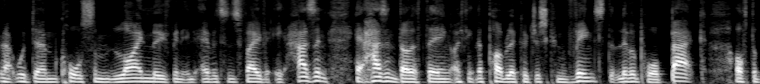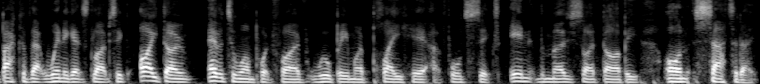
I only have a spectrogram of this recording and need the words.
that would um, cause some line movement in Everton's favour. It hasn't. It hasn't done a thing. I think the public are just convinced that Liverpool back off the back of that win against Leipzig. I don't. Everton 1.5 will be my play here at 4 to 6 in the Merseyside derby on Saturday.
